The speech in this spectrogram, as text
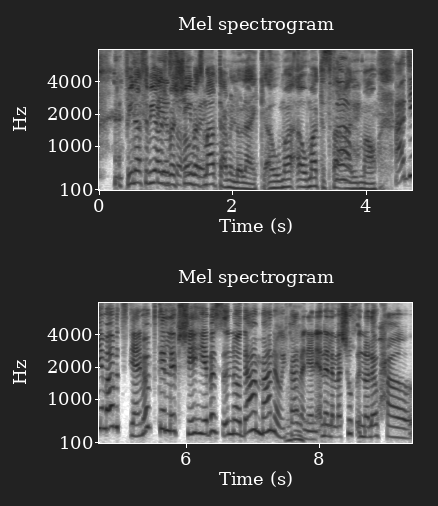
في ناس بيعجب الشيء بس ما بتعمل له like أو ما أو ما تتفاعل صح. معه. عادي ما بت يعني ما بتكلف شيء هي بس إنه دعم معنوي فعلا. يعني أنا لما أشوف إنه لوحة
